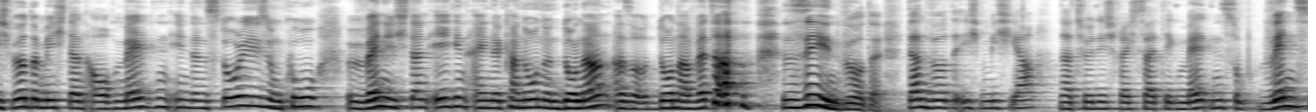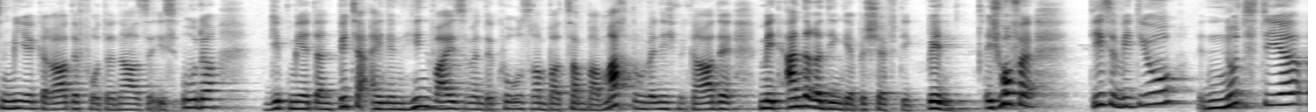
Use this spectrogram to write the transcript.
Ich würde mich dann auch melden in den Stories und Co., wenn ich dann irgendeine Kanonen donnern, also Donnerwetter, sehen würde. Dann würde ich mich ja natürlich rechtzeitig melden, so, wenn es mir gerade vor der Nase ist. Oder gib mir dann bitte einen Hinweis, wenn der Kurs Rambazamba macht und wenn ich gerade mit anderen Dingen beschäftigt bin. Ich hoffe, dieses Video nutzt dir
